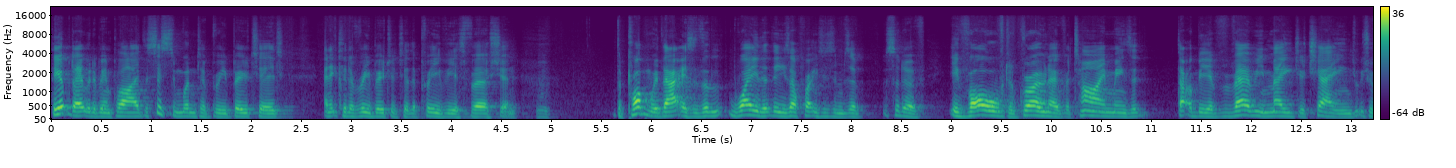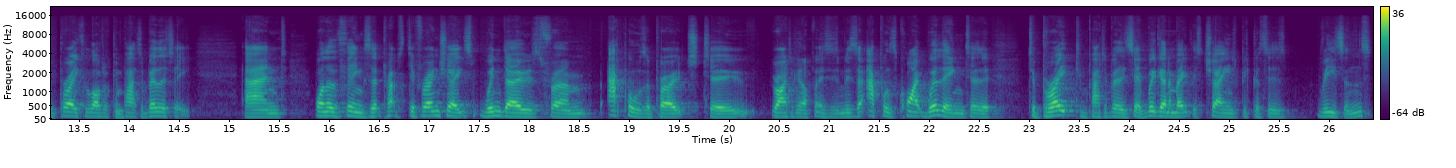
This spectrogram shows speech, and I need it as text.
the update would have been applied, the system wouldn't have rebooted, and it could have rebooted to the previous version. the problem with that is the way that these operating systems have sort of evolved or grown over time means that that would be a very major change, which would break a lot of compatibility. And one of the things that perhaps differentiates Windows from Apple's approach to writing an operating system is that Apple's quite willing to, to break compatibility, say, we're going to make this change because there's reasons,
